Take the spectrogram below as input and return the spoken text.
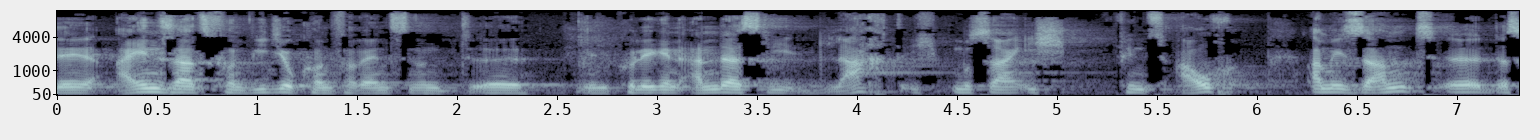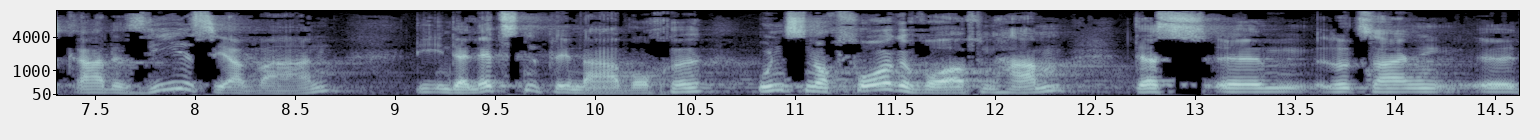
den Einsatz von Videokonferenzen. die Kollegin Anders die lacht. Ich muss sagen, ich finde es auch amüsant, äh, dass gerade Sie es ja waren, die in der letzten Plenarwoche uns noch vorgeworfen haben, dass ähm, sozusagen äh,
